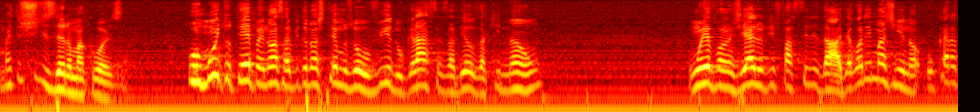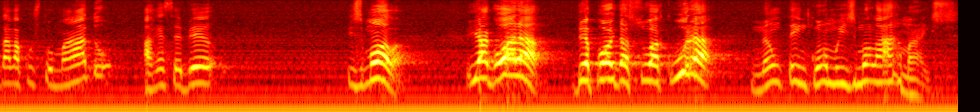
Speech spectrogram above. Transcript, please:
Mas deixa eu te dizer uma coisa. Por muito tempo em nossa vida nós temos ouvido, graças a Deus aqui não, um evangelho de facilidade. Agora imagina, o cara estava acostumado a receber esmola. E agora, depois da sua cura, não tem como esmolar mais.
